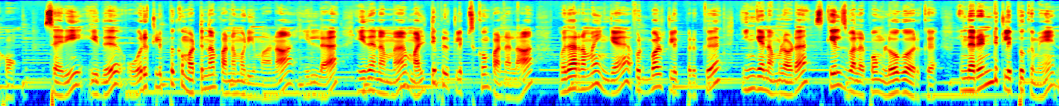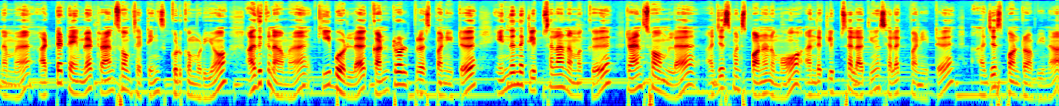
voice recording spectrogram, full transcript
ஆகும். சரி இது ஒரு கிளிப்புக்கு மட்டும்தான் பண்ண முடியுமானா? இல்லை இதை நம்ம மல்டிபிள் கிளிப்ஸுக்கும் பண்ணலாம். உதாரணமாக இங்கே ஃபுட்பால் கிளிப் இருக்குது இங்கே நம்மளோட ஸ்கில்ஸ் வளர்ப்போம் லோகோ இருக்குது இந்த ரெண்டு கிளிப்புக்குமே நம்ம அட் அ டைமில் ட்ரான்ஸ்ஃபார்ம் செட்டிங்ஸ் கொடுக்க முடியும். அதுக்கு நாம் கீபோர்டில் கண்ட்ரோல் ப்ரெஸ் பண்ணிவிட்டு எந்தெந்த கிளிப்ஸ் எல்லாம் நமக்கு ட்ரான்ஸ்ஃபார்மில் அட்ஜஸ்ட்மெண்ட்ஸ் பண்ணணுமோ அந்த கிளிப்ஸ் எல்லாத்தையும் செலக்ட் பண்ணிவிட்டு அட்ஜஸ்ட் பண்ணுறோம் அப்படின்னா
